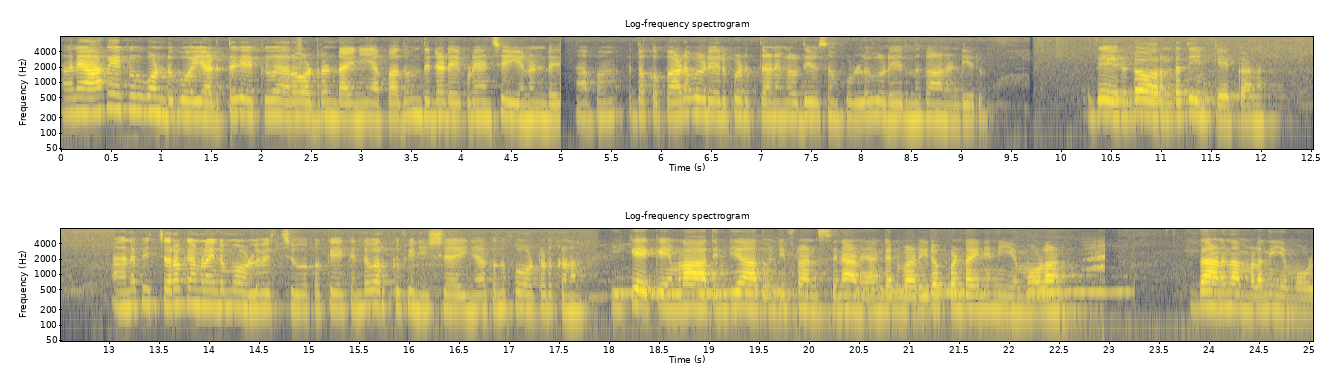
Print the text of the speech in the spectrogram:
അങ്ങനെ ആ കേക്ക് കൊണ്ടുപോയി. അടുത്ത കേക്ക് വേറെ ഓർഡർ ഉണ്ടായിനി. അപ്പം അതും ഇതിന്റെ ഇടയിൽ കൂടെ ഞാൻ ചെയ്യണുണ്ട്. അപ്പം ഇതൊക്കെ പാടെ വീഡിയോയിൽ പെടുത്താണ് നിങ്ങൾ ഒരു ദിവസം ഫുള്ള് വീഡിയോ ഇരുന്ന് കാണേണ്ടി വരും. ഇത് ഒരു ഡോറിന്റെ തീം കേക്കാണ് അങ്ങനെ പിക്ചറൊക്കെ നമ്മൾ അതിന്റെ മുകളിൽ വെച്ചു. അപ്പോൾ കേക്കിന്റെ വർക്ക് ഫിനിഷ് ഫിനിഷായി ഞങ്ങൾക്കൊന്ന് ഫോട്ടോ എടുക്കണം. ഈ കേക്ക് നമ്മൾ ആദ്യന്റെയും ആദുവിന്റെയും ഫ്രണ്ട്സിനാണ് അംഗൻവാടിയിലൊപ്പം ഉണ്ടായതിന് നിയമോളാണ്. ഇതാണ് നമ്മളെ നിയമോൾ.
